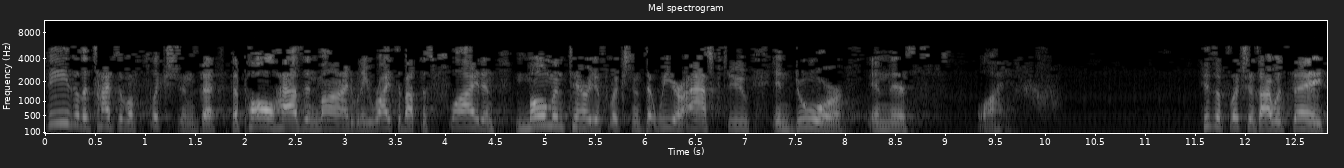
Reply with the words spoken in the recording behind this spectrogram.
These are the types of afflictions that, that Paul has in mind when he writes about the slight and momentary afflictions that we are asked to endure in this life. His afflictions, I would say,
